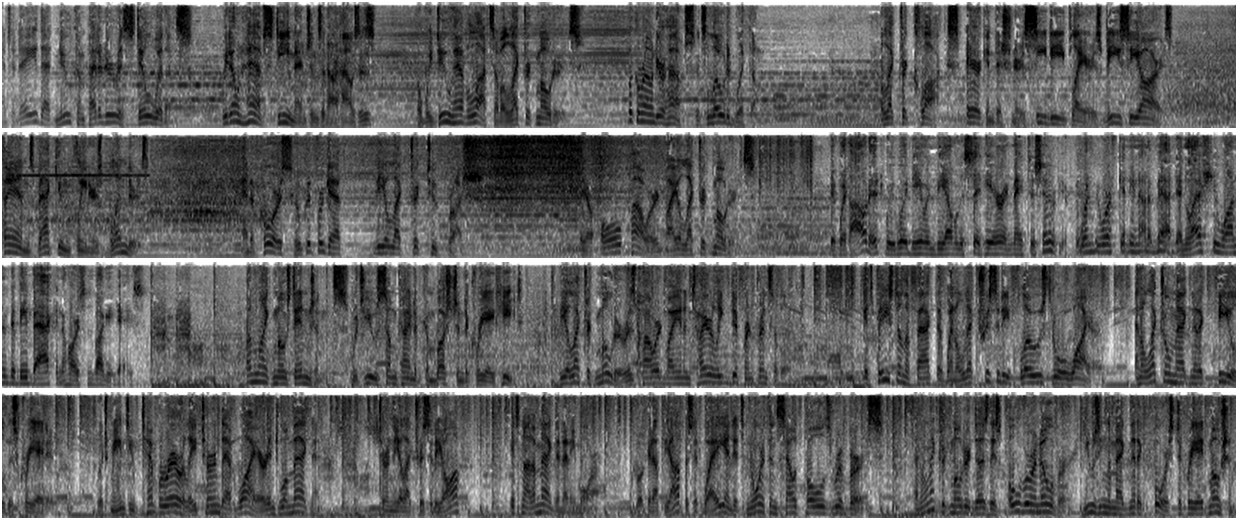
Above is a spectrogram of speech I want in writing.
And today, that new competitor is still with us. We don't have steam engines in our houses, but we do have lots of electric motors. Look around your house. It's loaded with them. Electric clocks, air conditioners, CD players, VCRs, fans, vacuum cleaners, blenders. And of course, who could forget the electric toothbrush? They are all powered by electric motors. Without it, we wouldn't even be able to sit here and make this interview. It wouldn't be worth getting out of bed unless you wanted to be back in the horse and buggy days. Unlike most engines, which use some kind of combustion to create heat, the electric motor is powered by an entirely different principle. It's based on the fact that when electricity flows through a wire, an electromagnetic field is created, which means you've temporarily turned that wire into a magnet. Turn the electricity off, it's not a magnet anymore. Hook it up the opposite way, and its north and south poles reverse. An electric motor does this over and over, using the magnetic force to create motion.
